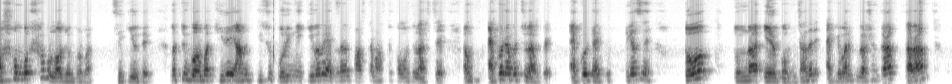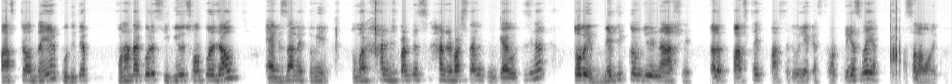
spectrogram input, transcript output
অসম্ভব সাফল্য অর্জন করবা সিকিউতে মানে তুমি বলবা কিরে আমি কিছু করিনি। কীভাবে এক্সামে পাঁচটা পাঁচটা কমন চলে আসছে? এবং একই টাইপের চলে আসবে, একই টাইপের ঠিক আছে? তো তোমরা এরকম, যাদের একেবারে প্রিপারেশন খারাপ, তারা পাঁচটা অধ্যায়ের প্রতিটা পনেরোটা করে সিকিউ সলভ করে যাও। এক্সামে তুমি তোমার হান্ড্রেড পার্সেন্ট হান্ড্রেড পার্সেন্ট আমি গ্যা করতেছি না। তবে ব্যতিক্রম যদি না আসে, তাহলে পাঁচটায় পাঁচটা তুমি লিখে আসতে পারো ঠিক আছে ভাইয়া? আসসালামু আলাইকুম।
